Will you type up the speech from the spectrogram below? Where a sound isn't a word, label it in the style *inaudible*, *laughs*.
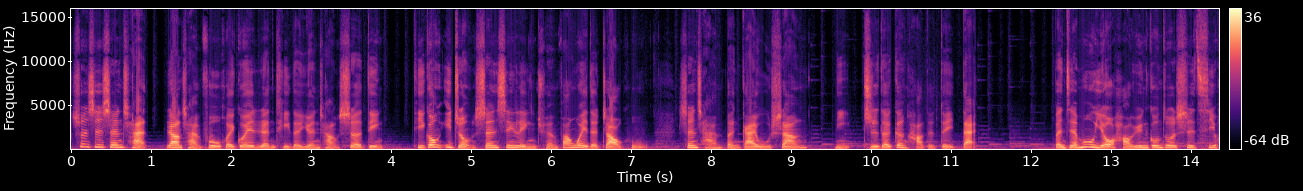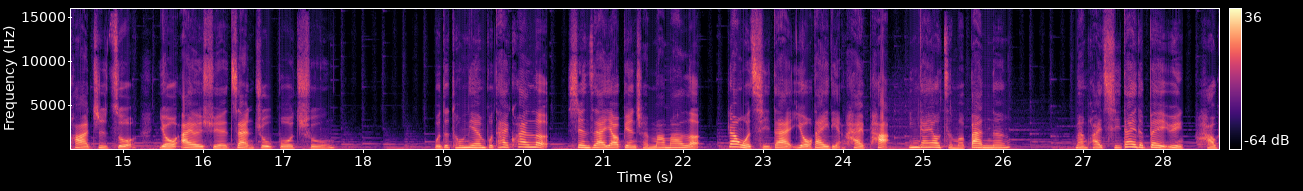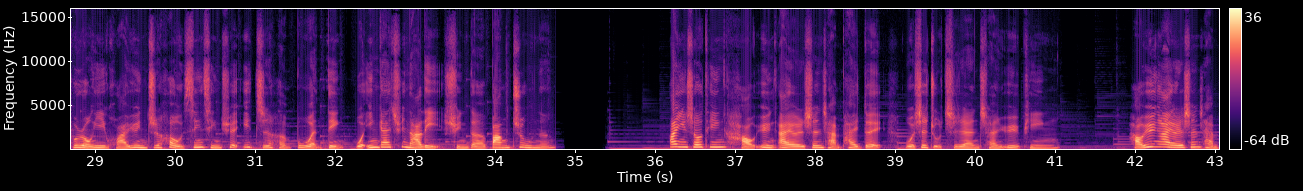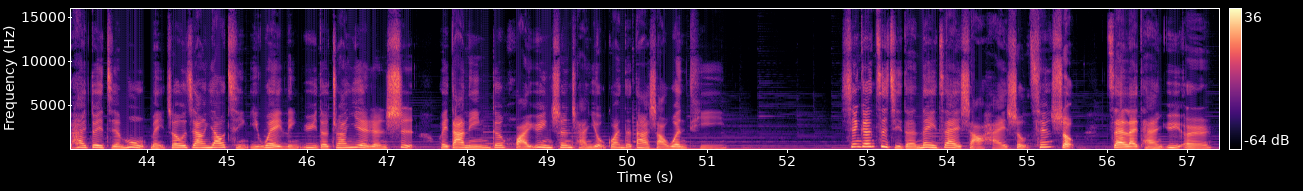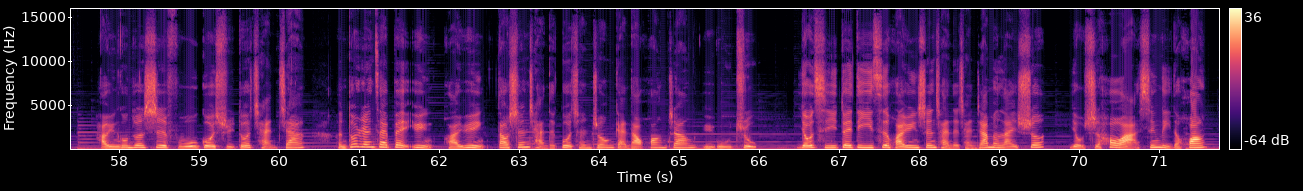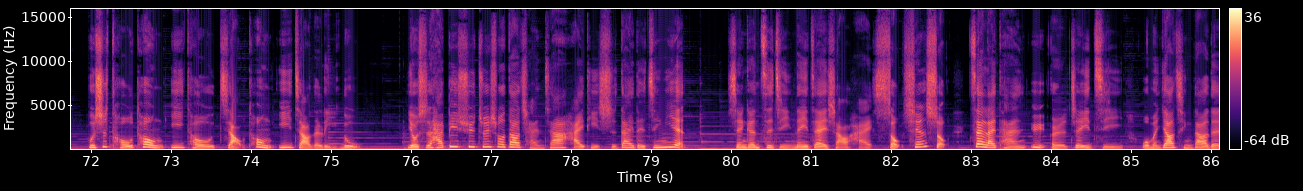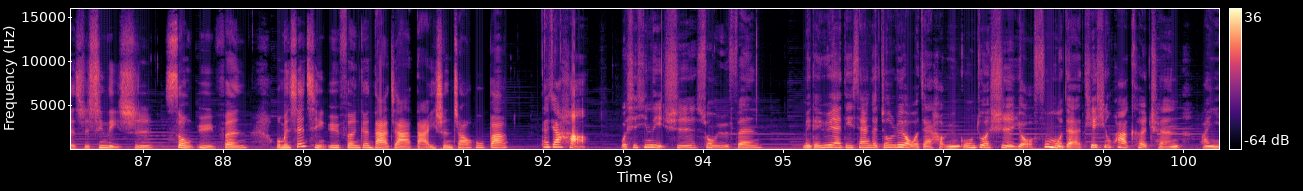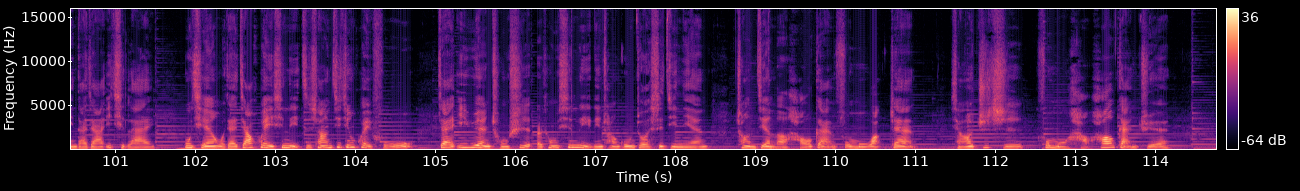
顺势生产，让产妇回归人体的原厂设定，提供一种身心灵全方位的照护。生产本该无伤，你值得更好的对待。本节目由好运工作室企划制作，由爱儿学赞助播出。我的童年不太快乐，现在要变成妈妈了，让我期待又带一点害怕，应该要怎么办呢？满怀期待的备孕，好不容易怀孕之后，心情却一直很不稳定。我应该去哪里寻得帮助呢？欢迎收听好运爱儿生产派对，我是主持人陈玉萍。好运爱儿生产派对节目每周将邀请一位领域的专业人士，回答您跟怀孕生产有关的大小问题。先跟自己的内在小孩手牵手。再来谈育儿，好运工作室服务过许多产家，很多人在备孕、怀孕到生产的过程中感到慌张与无助，尤其对第一次怀孕生产的产家们来说，有时候啊，心里的慌不是头痛医头、脚痛医脚的理路，有时还必须追溯到产家孩提时代的经验，先跟自己内在小孩手牵手。再来谈育儿这一集，我们邀请到的是心理师宋玉芬。我们先请玉芬跟大家打一声招呼吧。大家好，我是心理师宋玉芬。每个月第三个周六，我在好运工作室有父母的贴心话课程，欢迎大家一起来。目前我在佳慧心理咨商基金会服务，在医院从事儿童心理临床工作十几年，创建了好感父母网站。想要支持父母好好感觉，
